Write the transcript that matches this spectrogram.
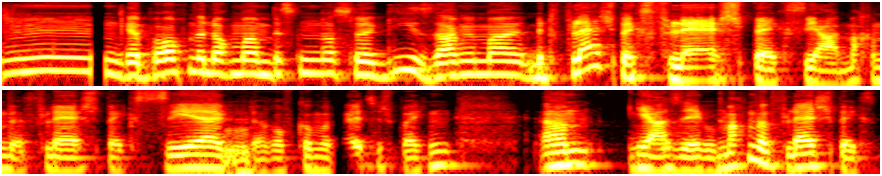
mh, hm, da brauchen wir noch mal ein bisschen Nostalgie. Sagen wir mal mit Flashbacks. Flashbacks, ja, machen wir Flashbacks. Sehr gut, darauf kommen wir gleich zu sprechen. Ähm, ja, sehr gut. Machen wir Flashbacks.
